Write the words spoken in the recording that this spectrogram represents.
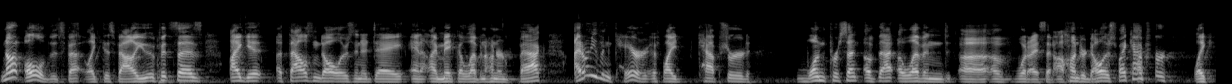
not all of this va- like this value. If it says I get a thousand dollars in a day and I make eleven hundred back, I don't even care if I captured one percent of that eleven uh, of what I said, hundred dollars. If I capture like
